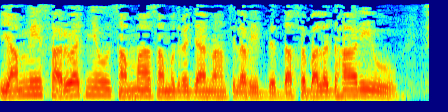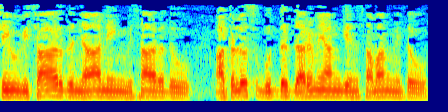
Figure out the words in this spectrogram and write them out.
යම් මේ ਸਰවඥ වූ සම්මා සම්බුදුරජාන් වහන්සේලා වෙද්ද දස බලධාරී වූ සිව් විසරද ඥානින් විසරද වූ අටලොස් බුද්ධ ධර්මයන්ගෙන් සමන්විත වූ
